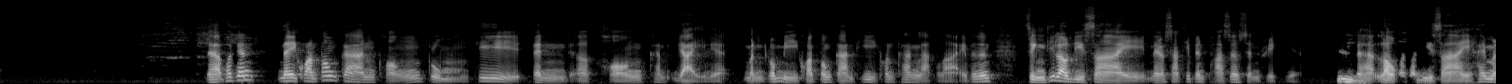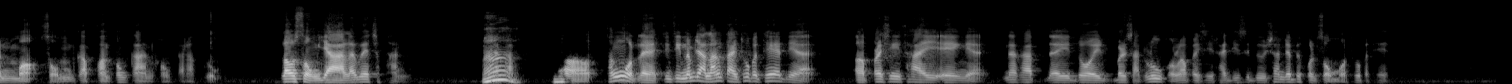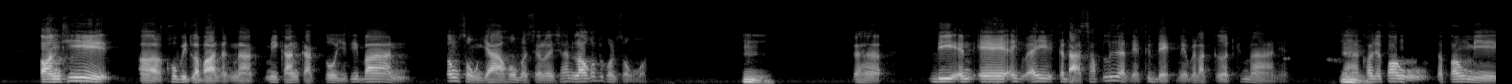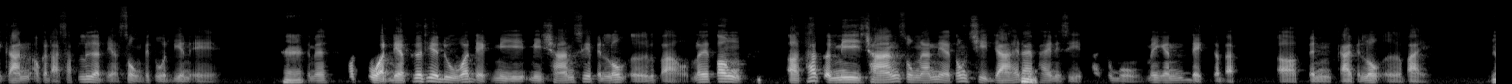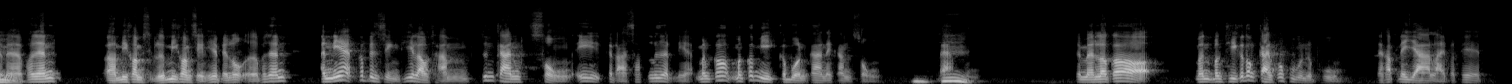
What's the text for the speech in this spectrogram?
นะครับเพราะฉะนั้นในความต้องการของกลุ่มที่เป็นเอ่อของขนาดใหญ่เนี่ยมันก็มีความต้องการที่ค่อนข้างหลากหลาย เพราะฉะนั้นสิ่งที่เราดีไซน์ในลักษณะที่เป็น parcel centric เนี่ยอืมนะฮะเราก็จะดีไซน์ให้มันเหมาะสมกับความต้องการของแต่ละกลุ่ม เราส่งยาและเวชภัณฑ์อ่านะครับเอ่อทั้งหมดเลยจริงๆ น้ำยาล้างไตทั่วประเทศเนี่ยเอ่อไปรษณีย์ไทยเองเนี่ยนะครับในโดยบริษัทลูกของเราไปรษณีย์ไทย Distribution ได้เป็นคนส่งหมดทั่วประเทศ ตอนที่เอ่อโควิดระบาดหนักๆ มีการกักตัวอยู่ที่บ้าน ต้องส่งยาโฮม i เซเลชันเราก็เป็นคนส่งหมด อืมนะฮะ DNA ไอ้ไอ้กระดาษซับเลือดเนี่ยคือเด็กเนี่ยเวลาเกิดขึ้นมาเนี่ยนะฮะอืมเขาจะต้องจะต้องมีการเอากระดาษซับเลือดเนี่ยส่งไปตรวจ DNA ฮะใช่ไหมพอตรวจเนี่ยเพื่อที่จะดูว่าเด็กมีมีช้างที่เป็นโรคเอ๋อหรือเปล่า แล้วจะต้องเอ่อ ถ้าเกิดมีช้างตรงนั้นเนี่ยต้องฉีดยาให้ได้อืมภายใน4ี่ชั่วโมง ไม่งั้นเด็กจะแบบเอ่อเป็นกลายเป็นโรคเอ๋อไปใช่ไหมอืมฮะเพราะฉะนั้นเอ่อมีความหรือมีความเสี่ยงที่จะเป็นโรคเอ๋อเพราะฉะนั้นอันเนี้ยก็เป็นสิ่งที่เราทำซึ่งการส่งไอ้กระดาษซับเลือดเนี่ยมันก็มันก็มีกระบวนการในการส่งแบบหนึ่งใช่ไหมแล้วก็มันบางทีก็ต้องการควบคุมอุณหภูมินะครับในยาหลายประเภทใ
